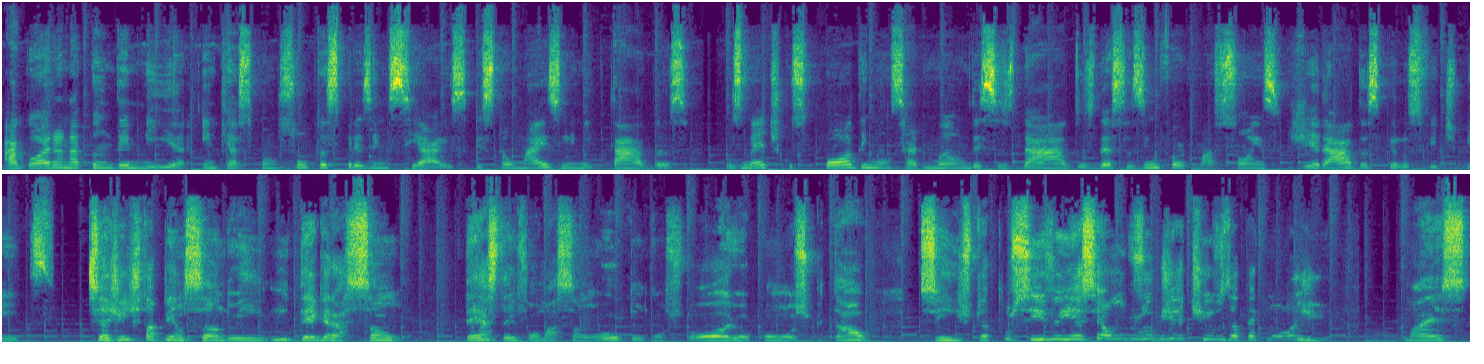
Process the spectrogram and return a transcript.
Agora, na pandemia, em que as consultas presenciais estão mais limitadas, os médicos podem lançar mão desses dados, dessas informações geradas pelos Fitbits? Se a gente está pensando em integração desta informação ou com o consultório ou com o hospital, sim, isso é possível e esse é um dos objetivos da tecnologia. Mas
